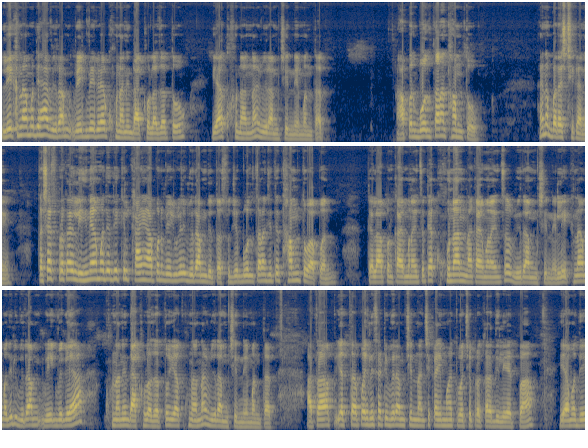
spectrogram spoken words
लेखनामध्ये हा विराम वेगवेगळ्या खुणाने दाखवला जातो. या खुणांना विरामचिन्हे म्हणतात. आपण बोलताना थांबतो. है ना बऱ्याच ठिकाणी. तशाच प्रकारे लिहिण्यामध्ये देखील काही आपण वेगवेगळे विराम देत असतो. जे बोलताना जिथे थांबतो आपण त्याला आपण काय म्हणायचं? त्या खुणांना काय म्हणायचं? विरामचिन्हे. लेखनामधील विराम वेगवेगळ्या खुणाने दाखवला जातो. या खुणांना विरामचिन्हे म्हणतात. आता इयत्ता पहिलीसाठी विरामचिन्हाचे काही महत्त्वाचे प्रकार दिले आहेत पहा. यामध्ये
